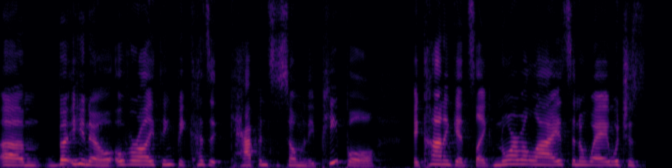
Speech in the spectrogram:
Um, but you know, overall, I think because it happens to so many people, it kind of gets like normalized in a way which is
